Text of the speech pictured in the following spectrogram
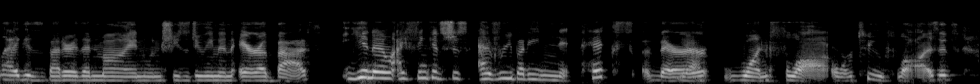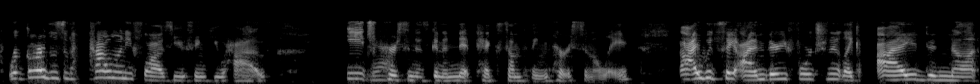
leg is better than mine when she's doing an arabesque. You know, I think it's just everybody nitpicks their yeah. one flaw or two flaws. It's regardless of how many flaws you think you have, each Yeah. person is going to nitpick something personally. I would say I'm very fortunate. Like, I did not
